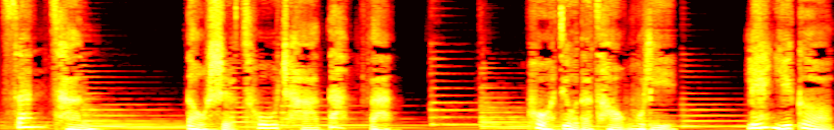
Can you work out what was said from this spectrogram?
三餐。都是粗茶淡饭。破旧的草屋里，连一个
